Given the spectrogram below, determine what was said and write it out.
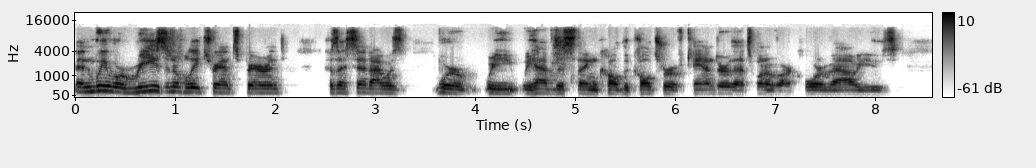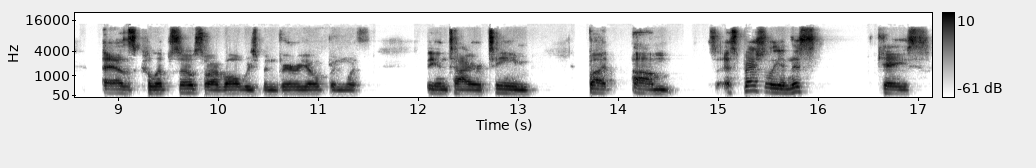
and we were reasonably transparent because I said I was we're we we have this thing called the culture of candor. That's one of our core values as Kalypso. So I've always been very open with the entire team, but um, especially in this case,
